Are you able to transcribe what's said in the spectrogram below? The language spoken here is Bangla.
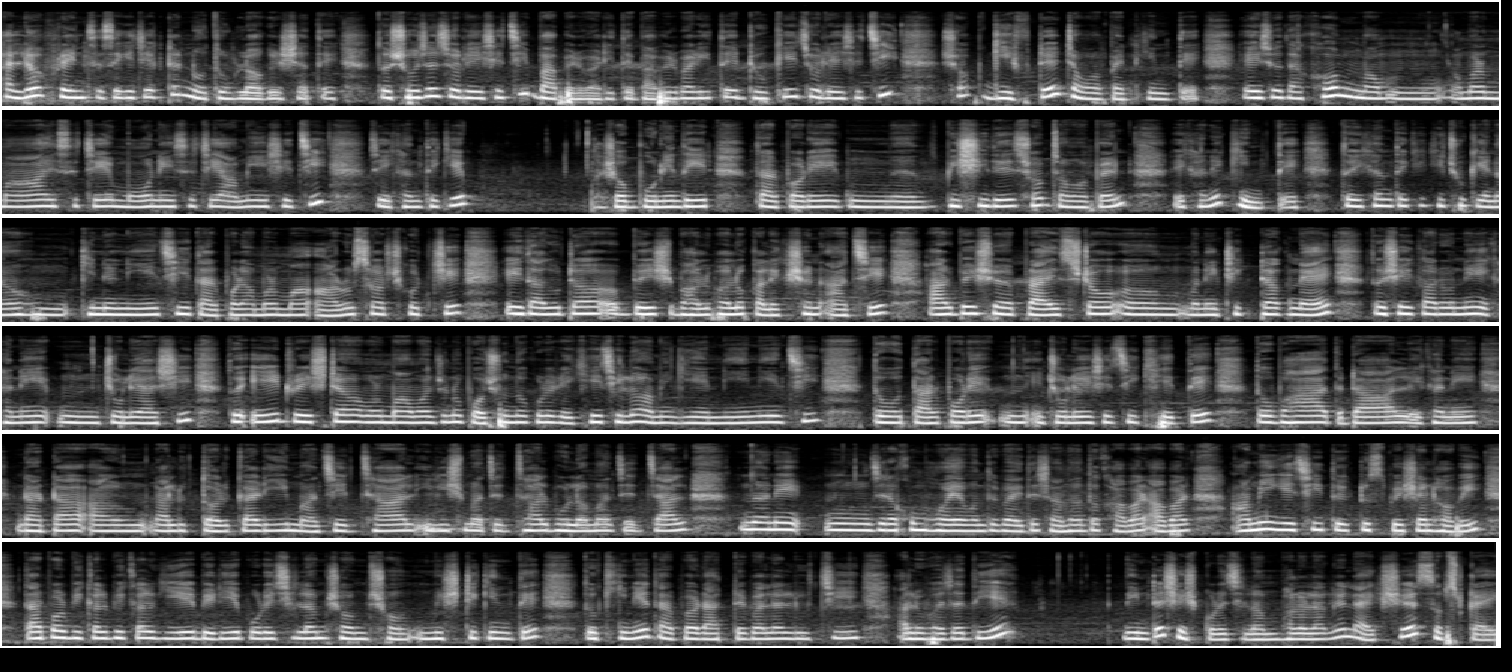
হ্যালো ফ্রেন্ডস, এসে গেছি একটা নতুন ব্লগের সাথে। তো সোজা চলে এসেছি বাপের বাড়িতে। বাপের বাড়িতে ঢুকেই চলে এসেছি সব গিফটের জামা প্যান্ট কিনতে। এই যে দেখো আমার মা এসেছে, মন এসেছে, আমি এসেছি যে এখান থেকে সব বোনেদের, তারপরে পিসিদের সব জামা প্যান্ট এখানে কিনতে। তো এখান থেকে কিছু কেনা কিনে নিয়েছি। তারপরে আমার মা আরও সার্চ করছে। এই দাদুটা বেশ ভালো ভালো কালেকশন আছে। আর বেশ প্রাইসটাও মানে ঠিকঠাক নেয়। তো সেই কারণে এখানে চলে আসি। তো এই ড্রেসটা আমার মা আমার জন্য পছন্দ করে রেখেছিল। আমি গিয়ে নিয়ে নিয়েছি। তো তারপরে চলে এসেছি খেতে। তো ভাত, ডাল, এখানে ডাঁটা আলুর তরকারি, মাছের ঝাল, ইলিশ মাছের ঝাল, ভোলা মাছের জাল মানে যেরকম হয় আমাদের বাড়িতে সাধারণত খাবার। আবার আমি গেছি তো একটু স্পেশাল হবেই। তারপর বিকাল বিকাল গিয়ে বেরিয়ে পড়েছিলাম সব মিষ্টি কিনতে। তো কিনে তারপর রাত্রেবেলা লুচি, আলু ভাজা দিয়ে দিনটা শেষ করেছিলাম। ভালো লাগলে লাইক শেয়ার সাবস্ক্রাইব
